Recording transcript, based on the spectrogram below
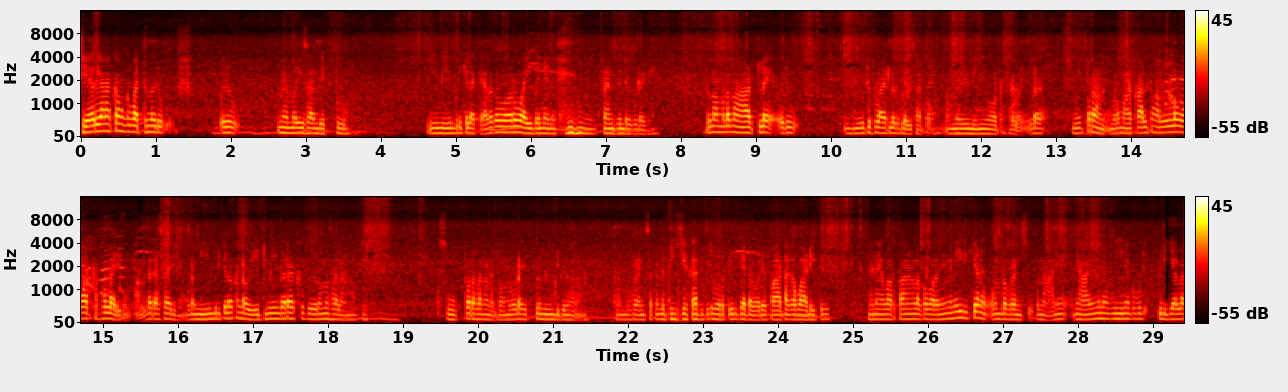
ഷെയർ ചെയ്യാനൊക്കെ നമുക്ക് പറ്റുന്നൊരു ഒരു മെമ്മറീസ് ആണ് എപ്പോഴും. ഈ മീൻ പിടിക്കലൊക്കെ. അതൊക്കെ വേറെ വൈബ് തന്നെയാണ്. ഫ്രണ്ട്സിന്റെ കൂടെയൊക്കെ. ഇത് നമ്മുടെ നാട്ടിലെ ഒരു ബ്യൂട്ടിഫുൾ ആയിട്ടുള്ള ഒരു പ്ലേസ് ആട്ടോ നമ്മുടെ ഒരു മിനി വാട്ടർഫോൾ ഇവിടെ സൂപ്പറാണ്. ഇവിടെ മഴക്കാലത്ത് നല്ല വാട്ടർഫോൾ ആയിരിക്കും. നല്ല രസമായിരിക്കും. ഇവിടെ മീൻ പിടിക്കലൊക്കെ ഉണ്ടാവും. ഏറ്റ് മീൻ കറൊക്കെ കയറുന്ന സ്ഥലമാണ്. ഓക്കെ സൂപ്പർ സ്ഥലമാണ്. ഇപ്പോൾ നമ്മളിവിടെ എപ്പോഴും മീൻ പിടിക്കുന്ന സ്ഥലമാണ്. അപ്പോൾ നമ്മുടെ ഫ്രണ്ട്സൊക്കെ ഉണ്ട്. തീയൊക്കെ കത്തിച്ചിട്ട് വെറുതിരിക്കട്ടെ ഓരോ പാട്ടൊക്കെ പാടിയിട്ട് അങ്ങനെ വർത്തമാനങ്ങളൊക്കെ പറഞ്ഞ് ഇങ്ങനെ ഇരിക്കുകയാണ് നമ്മുടെ ഫ്രണ്ട്സ് ഇപ്പം ഞാൻ ഞാനിങ്ങനെ മീനൊക്കെ പിടി പിടിക്കാനുള്ള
